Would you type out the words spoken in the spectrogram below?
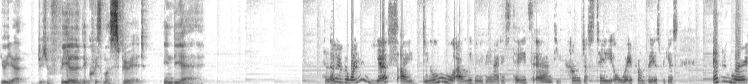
Yuya, do you feel the Christmas spirit in the air? Hello, everyone. Yes, I do. I live in the United States, and you can't just stay away from this because everywhere,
